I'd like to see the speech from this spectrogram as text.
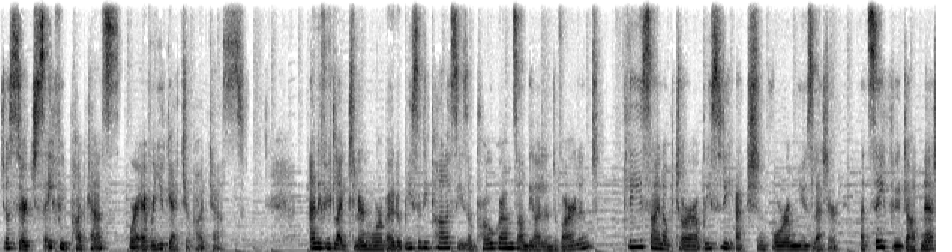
just search Safe Food Podcasts wherever you get your podcasts. And if you'd like to learn more about obesity policies and programs on the island of Ireland, please sign up to our Obesity Action Forum newsletter at safefood.net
